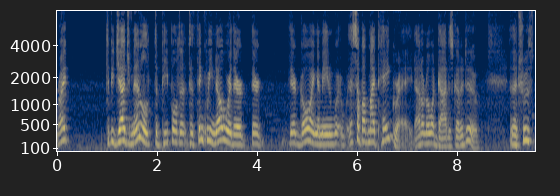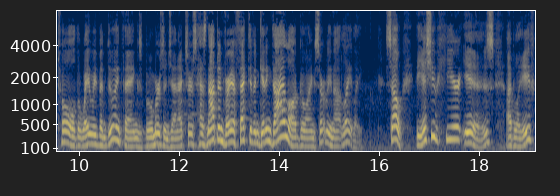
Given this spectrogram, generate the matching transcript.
right? To be judgmental to people, to, to think we know where they're, they're, they're going. I mean, that's above my pay grade. I don't know what God is going to do. And the truth told, the way we've been doing things, boomers and Gen Xers, has not been very effective in getting dialogue going, certainly not lately. So the issue here is, I believe,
